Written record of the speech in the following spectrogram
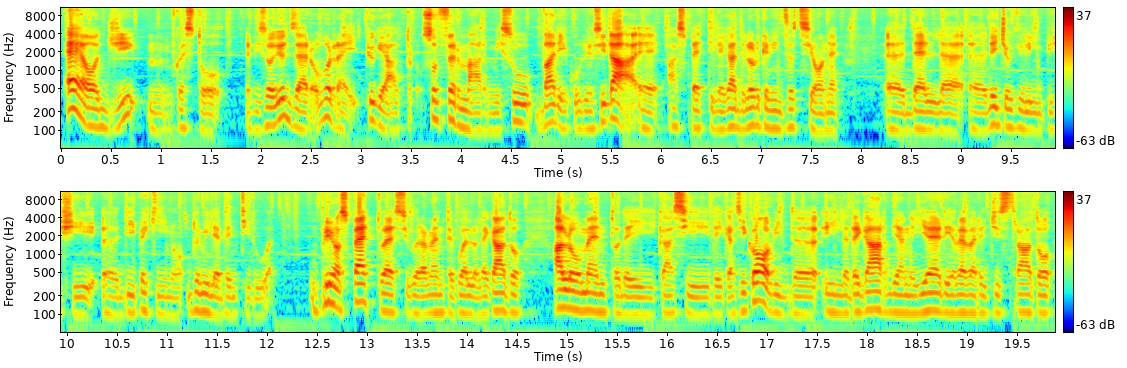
E oggi, in questo episodio 0, vorrei più che altro soffermarmi su varie curiosità e aspetti legati all'organizzazione eh, del, eh, dei Giochi Olimpici eh, di Pechino 2022. Un primo aspetto è sicuramente quello legato all'aumento dei casi, dei casi Covid. Il The Guardian ieri aveva registrato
